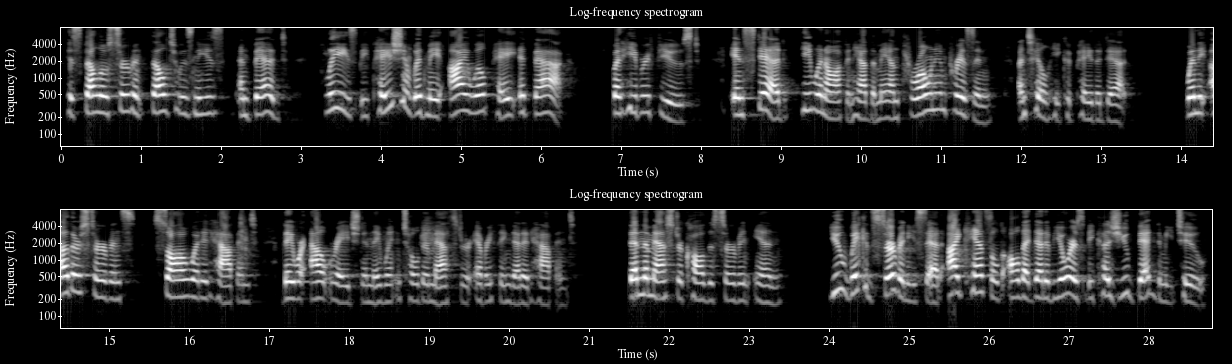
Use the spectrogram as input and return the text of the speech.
His fellow servant fell to his knees and begged. Please be patient with me. I will pay it back. But he refused. Instead, he went off and had the man thrown in prison until he could pay the debt. When the other servants saw what had happened, they were outraged and they went and told their master everything that had happened. Then the master called the servant in. You wicked servant, he said, I canceled all that debt of yours because you begged me to.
